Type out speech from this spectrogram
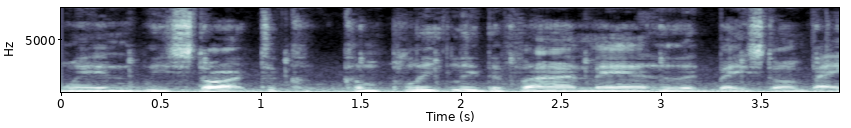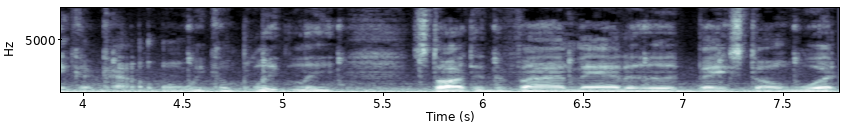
when we start to completely define manhood based on bank account, when we completely start to define manhood based on what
